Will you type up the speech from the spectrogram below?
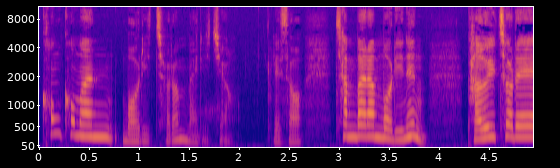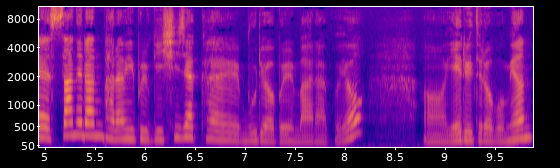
컴컴한 머리처럼 말이죠. 그래서 찬바람 머리는 가을철에 싸늘한 바람이 불기 시작할 무렵을 말하고요. 어, 예를 들어보면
